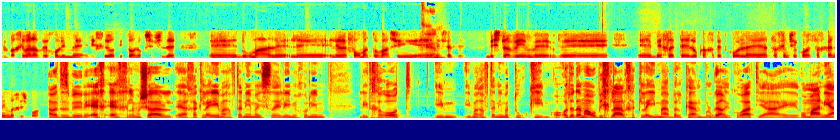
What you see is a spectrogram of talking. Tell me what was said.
מברכים עליו ויכולים לחיות איתו. אני חושב שזה דוגמה ל, ל, לרפורמה טובה שהיא כן. נעשית בשלבים, ובהחלט אה, אה, לוקחת את כל אה, הצרכים של כל השחקנים בחשבון. אבל תסביר לי, איך, איך למשל החקלאים, הרפתנים הישראלים יכולים להתחרות עם, עם הרפתנים הטורקים, או, או אתה יודע מה, או בכלל חקלאים מהבלקן, בולגריה, קרואטיה, רומניה.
